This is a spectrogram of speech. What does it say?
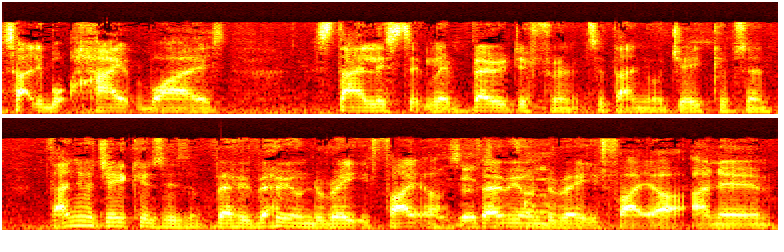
Saturday but height wise stylistically very different to Daniel Jacobs and Daniel Jacobs is a very very underrated fighter very underrated fighter and um,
